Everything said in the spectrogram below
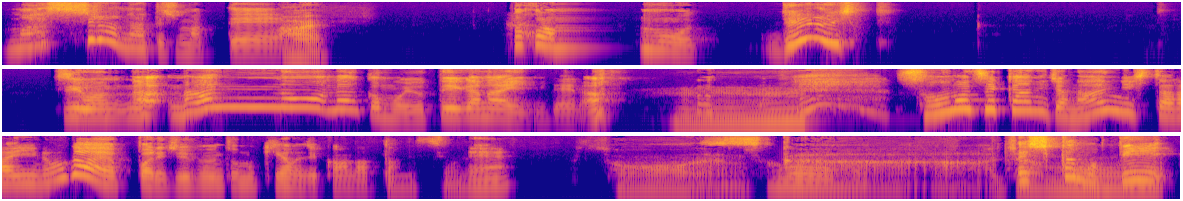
真っ白になってしまって、はい。だからもう出る必要な、何のなんかもう予定がないみたいな。その時間にじゃあ何にしたらいいのがやっぱり自分と向き合う時間だったんですよね。そうなんか。で、しかもう B、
